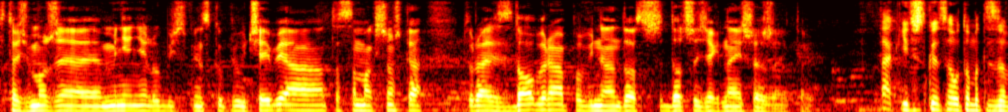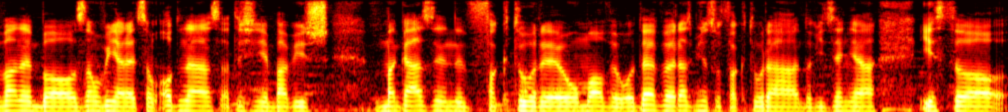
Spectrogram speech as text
ktoś może mnie nie lubić, więc kupił ciebie, a ta sama książka, która jest dobra, powinna dotrzeć jak najszerzej. Tak. tak, i wszystko jest automatyzowane, bo zamówienia lecą od nas, a ty się nie bawisz w magazyn, w faktury, umowy, whatever, raz w miesiącu faktura, do widzenia. Jest to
